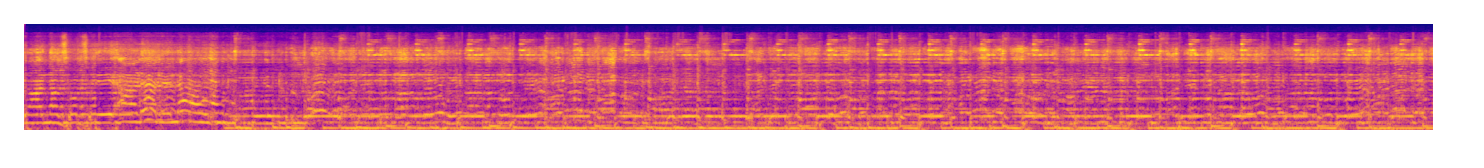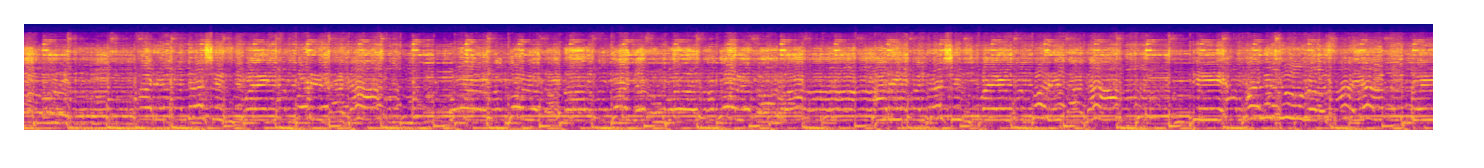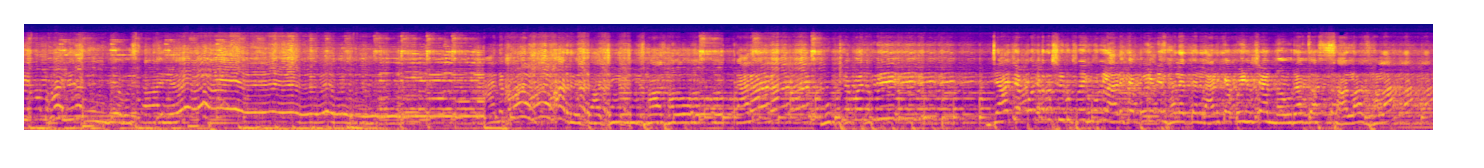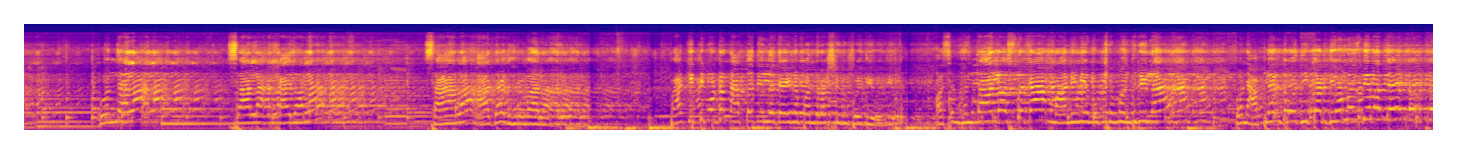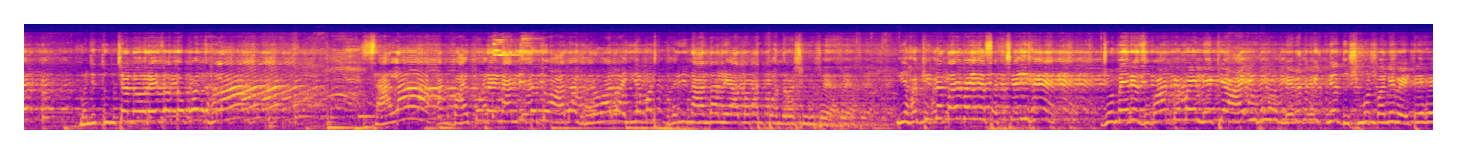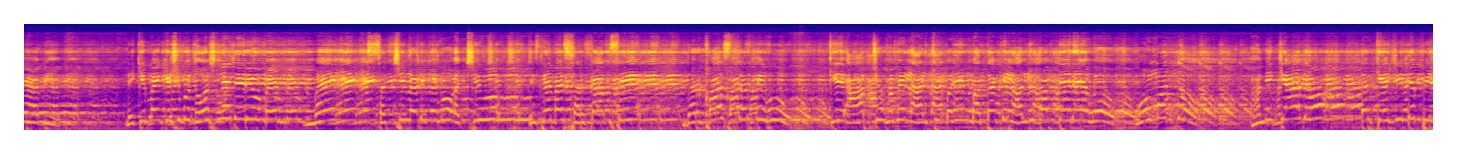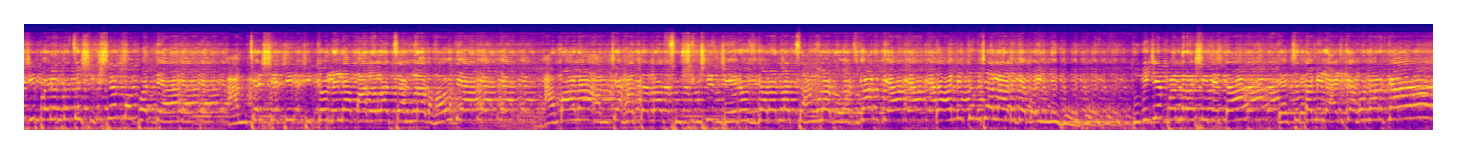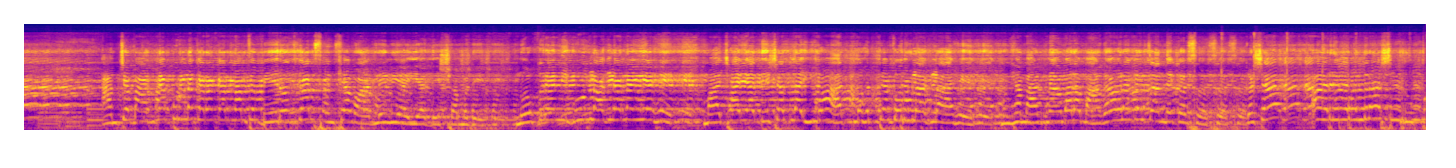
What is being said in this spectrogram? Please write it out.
खातो उठाना झोपते आड्याला लावून अरे कारण मुख्यमंत्री ज्या ज्या पंधराशे रुपये घेऊन लाडक्या बहिणी झाल्या त्या लाडक्या बहिणीच्या नवऱ्याचा साला झाला. कोण झाला? साला काय झाला? साला आधा घरवाला. पहा किती मोठं नातं दिलं त्याने पंधराशे रुपये देऊ असं म्हणता आलं असतं का? माननीय मुख्यमंत्रीला. पण आपल्याला तो अधिकार देऊनच दिला ते म्हणजे तुमच्या नवऱ्याचा तो पंद्रह रुपये। ये हकीकत है भाई, ये सच्चाई है। जो मेरे ज़ुबान पे मैं लेके आई हूँ, मेरे तो कितने दुश्मन बने बैठे हैं अभी। लेकिन मैं किसी को दोष नहीं दे रही हूँ, मैं मैं एक सच्ची लड़की हूँ, अच्छी हूँ, इसलिए मैं सरकार से दरख्वास्त करती हूँ कि आप जो हमें लाड़की बहन माता के लालू बाप दे रहे वाढलेली आहे या देशामध्ये. नोकऱ्या निघून लागल्या नाही आहे. माझ्या या देशातला युवा आत्महत्या करू लागला आहे. ह्या मागण्या आम्हाला मागावं लागेल चांदेकर सर. कशा? अरे पंधराशे रुपये.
